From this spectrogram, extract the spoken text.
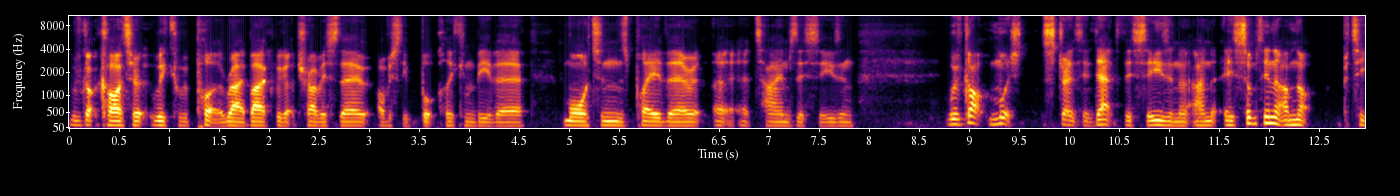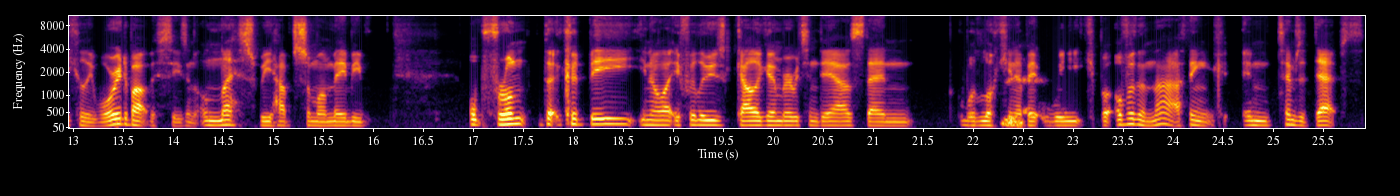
we've got Carter. We could put it right back. We got Travis there. Obviously, Buckley can be there. Morton's played there at, at, at times this season we've got much strength in depth this season, and it's something that I'm not particularly worried about this season, unless we have someone maybe up front that could be, you know, like if we lose Gallagher and Diaz, then we're looking yeah. a bit weak. But other than that, I think in terms of depth,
